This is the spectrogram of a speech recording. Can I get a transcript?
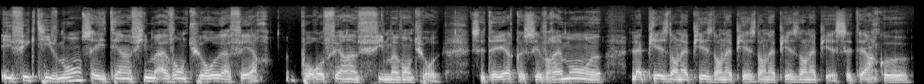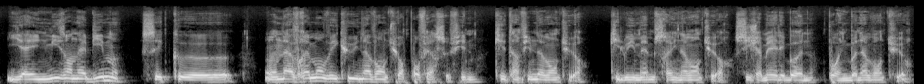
effectivement, ça a été un film aventureux à faire pour refaire un film aventureux. C'est-à-dire que c'est vraiment la pièce dans la pièce dans la pièce dans la pièce dans la pièce. C'est-à-dire qu'il y a une mise en abîme c'est que on a vraiment vécu une aventure pour faire ce film, qui est un film d'aventure qui lui-même sera une aventure, si jamais elle est bonne, pour une bonne aventure.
